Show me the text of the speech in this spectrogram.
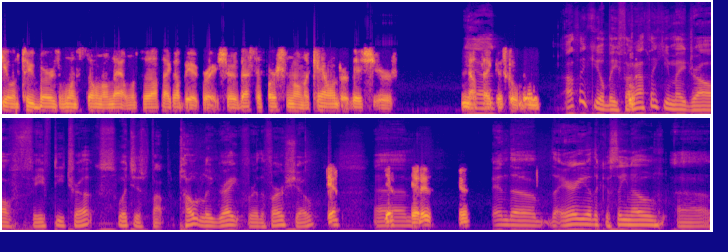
killing two birds with one stone on that one. So I think that'll be a great show. That's the first one on the calendar this year. And I think it's going to be I think you'll be fine. I think you may draw 50 trucks, which is totally great for the first show. Yeah. Yeah, Um, it is. And the the area of the casino, uh,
